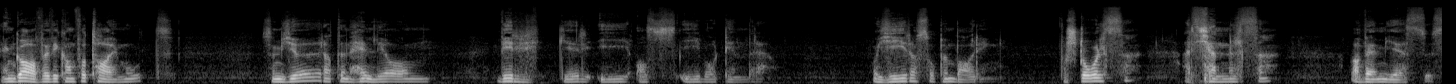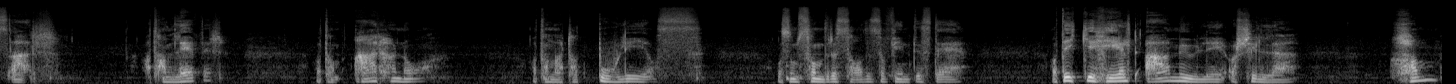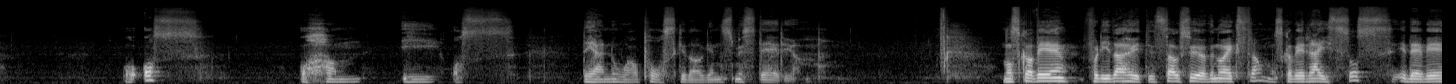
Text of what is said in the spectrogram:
En gave vi kan få ta imot, som gjør at Den hellige ånd virker i oss i vårt indre. Og gir oss åpenbaring, forståelse, erkjennelse av hvem Jesus er. At han lever, at han er her nå, at han har tatt bolig i oss. Og som Sondre sa det så fint i sted, At det ikke helt er mulig å skille han og oss og han i oss. Det er noe av påskedagens mysterium. Nå skal vi, Fordi det er høytidsdag, så gjør vi noe ekstra. Nå skal vi reise oss idet vi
